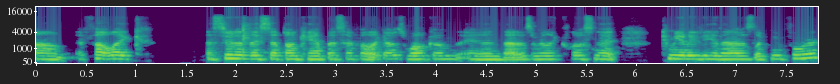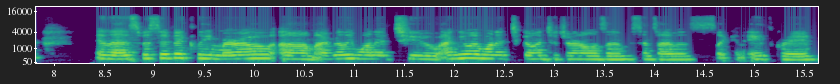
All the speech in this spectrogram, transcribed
Um, it felt like as soon as I stepped on campus, I felt like I was welcomed and that was a really close knit community that I was looking for. And then specifically Murrow, um, I really wanted to, I knew I wanted to go into journalism since I was like in eighth grade.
